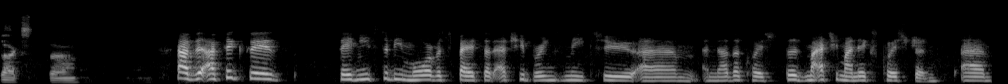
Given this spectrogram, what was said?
Relaxed. Uh, I think there's there needs to be more of a space that actually brings me to um, another question. Actually, my next question. Um,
